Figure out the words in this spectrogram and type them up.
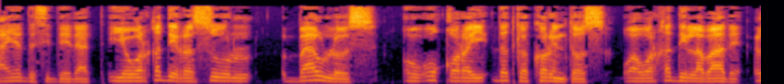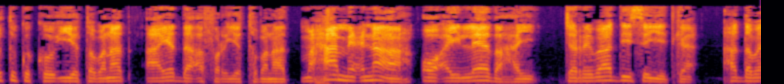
aayadda siddeedaad iyo warqaddii rasuul bawlos uu u qoray dadka korintos waa warqaddii labaade cutubka kow iyo tobanaad aayadda afar iyo tobanaad. Maxaa micno ah oo ay leedahay jarribaaddii sayidka? Haddaba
